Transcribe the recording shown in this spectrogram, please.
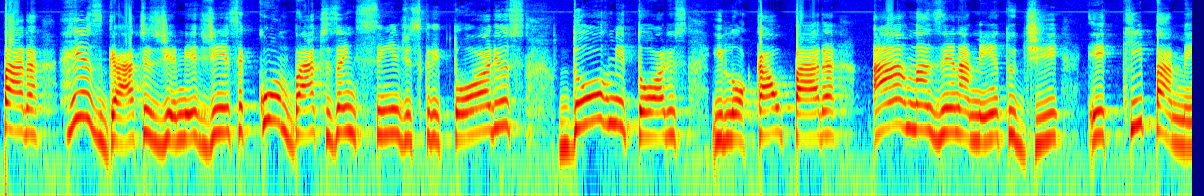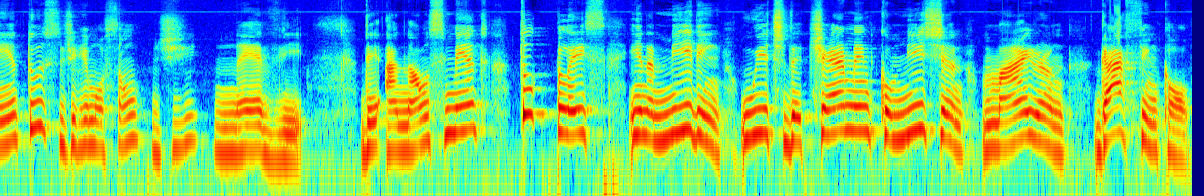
para resgates de emergência, combates a incêndio, escritórios, dormitórios e local para armazenamento de equipamentos de remoção de neve. The announcement took place in a meeting which the Chairman Commission, Myron Garfinkel,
